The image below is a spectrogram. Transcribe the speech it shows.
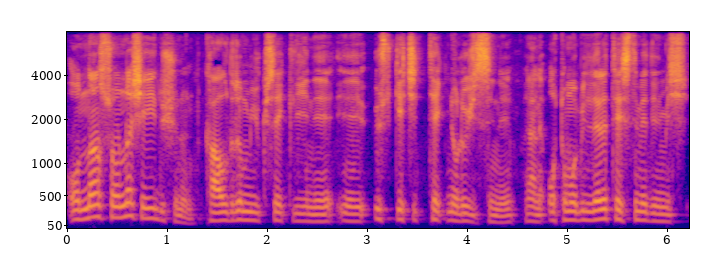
Ondan sonra şeyi düşünün. Kaldırım yüksekliğini, e, üst geçit teknolojisini yani otomobillere teslim edilmiş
